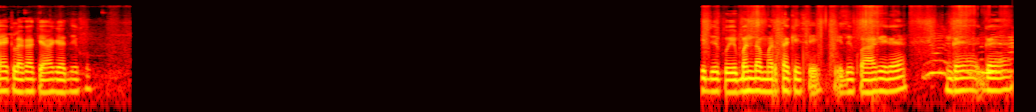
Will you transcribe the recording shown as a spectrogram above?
हैक लगा के आ गया देखो। ये देखो, ये बंदा मरता कैसे? ये देखो, आगे गया गया गया।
